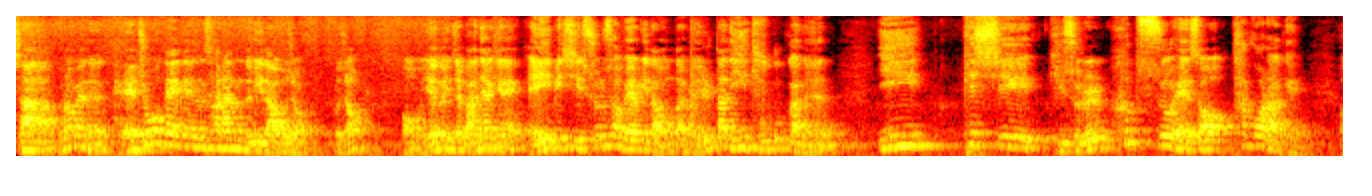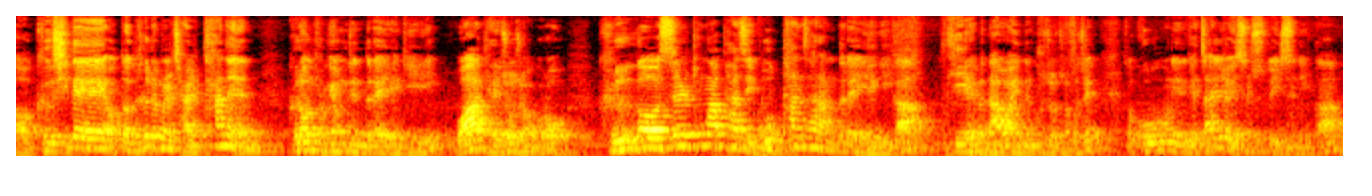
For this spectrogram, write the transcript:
자, 그러면은 대조되는 사람들이 나오죠. 그죠? 어, 얘도 이제 만약에 A, B, C 순서 배열이 나온다면 일단 이 두 국가는 이 PC 기술을 흡수해서 탁월하게 어, 그 시대의 어떤 흐름을 잘 타는 그런 경영진들의 얘기와 대조적으로 그것을 통합하지 못한 사람들의 얘기가 뒤에 나와 있는 구조죠, 그지? 그 부분이 이렇게 잘려 있을 수도 있으니까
